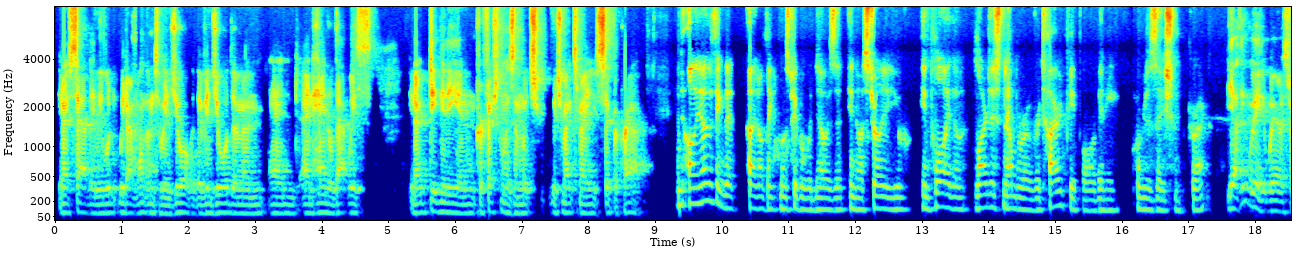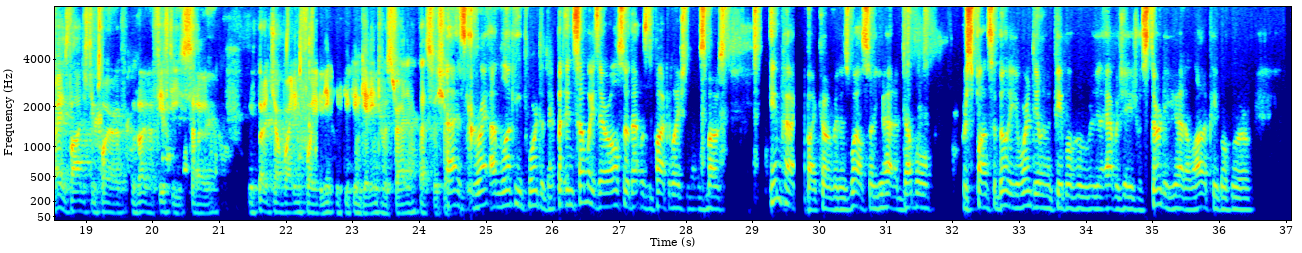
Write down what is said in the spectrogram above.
you know sadly we would we don't want them to endure but they've endured them and and and handled that with you know dignity and professionalism which which makes me super proud and uh, the other thing that I don't think most people would know is that in Australia, you employ the largest number of retired people of any organization, correct? Yeah, I think we're, we're Australia's largest employer of, of over 50. So we've got a job waiting for you, if you can get into Australia. That's for sure. That is great. I'm looking forward to that. But in some ways, there also, that was the population that was most impacted by COVID as well. So you had a double responsibility. You weren't dealing with people who the average age was 30. You had a lot of people who were,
